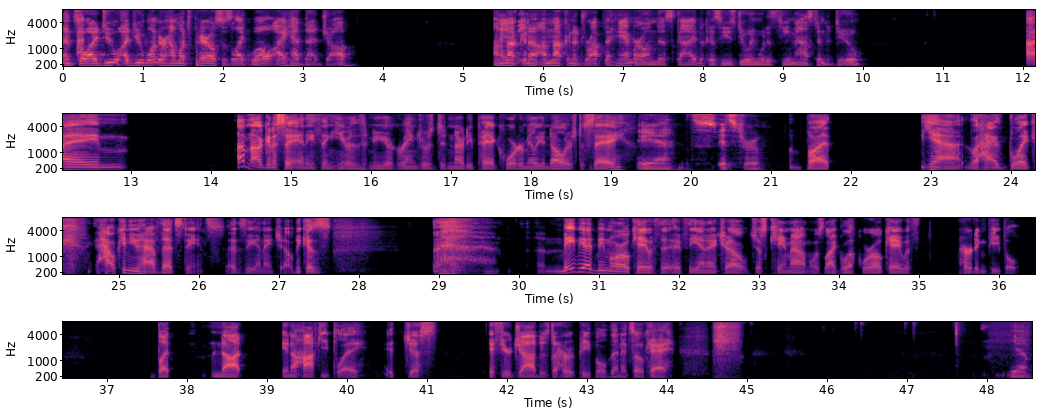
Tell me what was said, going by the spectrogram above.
And so I do I do wonder how much Parros is like, well, I had that job. I'm I not mean- gonna I'm not gonna drop the hammer on this guy because he's doing what his team asked him to do. I'm I'm not gonna say anything here that the New York Rangers didn't already pay a quarter million dollars to say, Yeah, it's it's true. but yeah, like how can you have that stance as the NHL? Because maybe I'd be more okay with it if the NHL just came out and was like, "Look, we're okay with hurting people, but not in a hockey play. It just if your job is to hurt people, then it's okay." Yeah.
